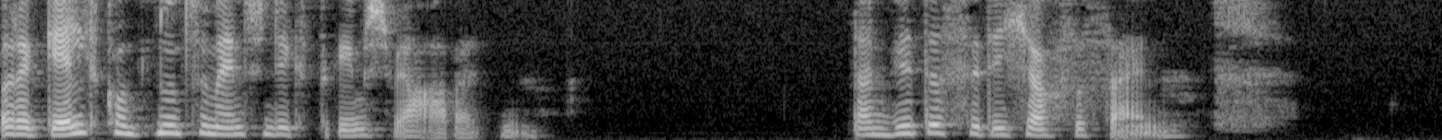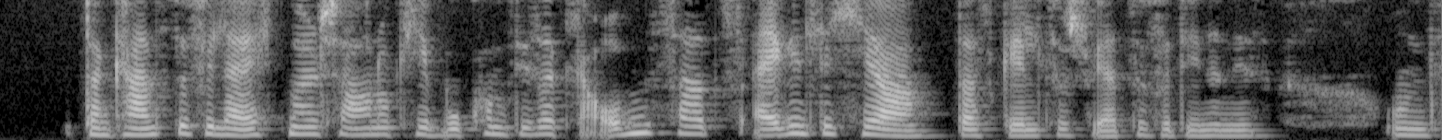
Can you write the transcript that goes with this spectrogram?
oder Geld kommt nur zu Menschen, die extrem schwer arbeiten. Dann wird das für dich auch so sein dann kannst du vielleicht mal schauen, okay, wo kommt dieser Glaubenssatz eigentlich her, dass Geld so schwer zu verdienen ist? Und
